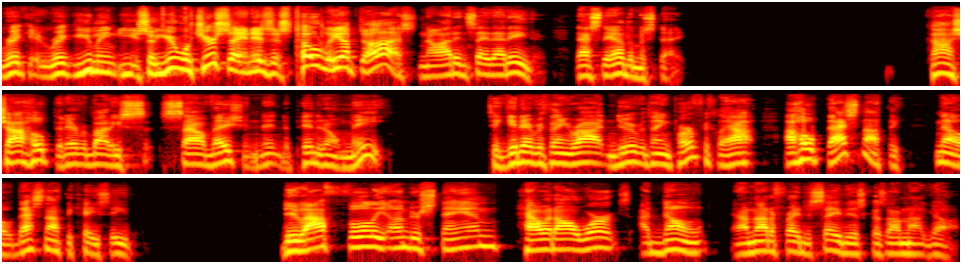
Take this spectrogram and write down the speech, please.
Rick, Rick, you mean, so you're, what you're saying is it's totally up to us. No, I didn't say that either. That's the other mistake. Gosh, I hope that everybody's salvation didn't depend on me to get everything right and do everything perfectly. I, I hope that's not the, no, that's not the case either. Do I fully understand how it all works? I don't, and I'm not afraid to say this because I'm not God.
